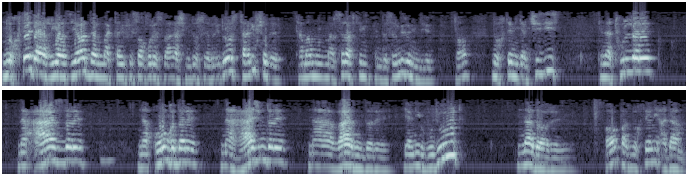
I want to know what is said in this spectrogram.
نقطه در ریاضیات در مکتب فیثاغورس و ارشمیدس و اقلیدس تعریف شده. هممون مرسه رفتیم هندسه رو می‌دونیم دیگه. نقطه میگن چیزی است که نه طول داره نه عرض داره نه عمق داره نه حجم داره نه وزن داره. یعنی وجود نداره. پس نقطه یعنی عدم.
